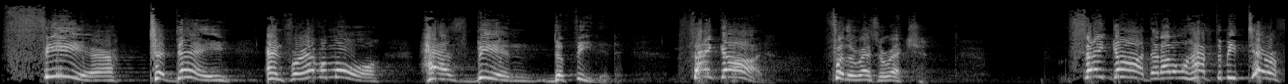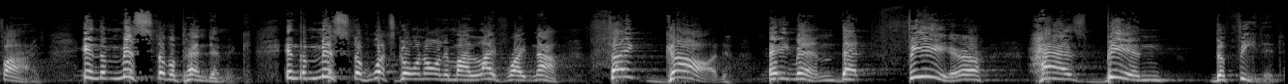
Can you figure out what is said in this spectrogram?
fear today and forevermore has been defeated. Thank God for the resurrection. Thank God that I don't have to be terrified in the midst of a pandemic, in the midst of what's going on in my life right now. Thank God, amen, that fear has been defeated.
